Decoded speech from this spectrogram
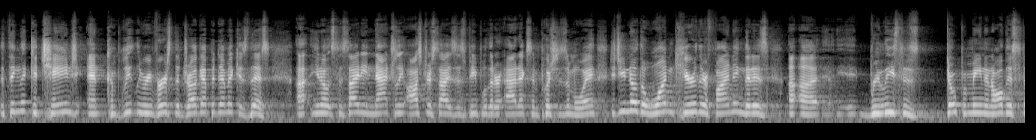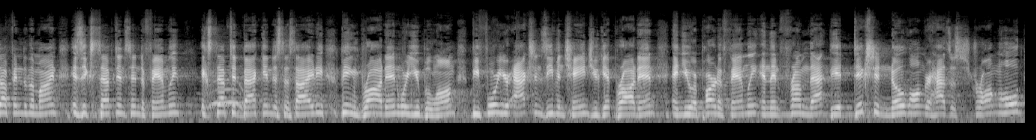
the thing that could change and completely reverse the drug epidemic is this. Uh, you know, society naturally ostracizes people that are addicts and pushes them away. Did you know the one cure they're finding that is uh, uh, releases dopamine and all this stuff into the mind is acceptance into family? accepted back into society, being brought in where you belong. Before your actions even change, you get brought in and you are part of family. And then from that, the addiction no longer has a stronghold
